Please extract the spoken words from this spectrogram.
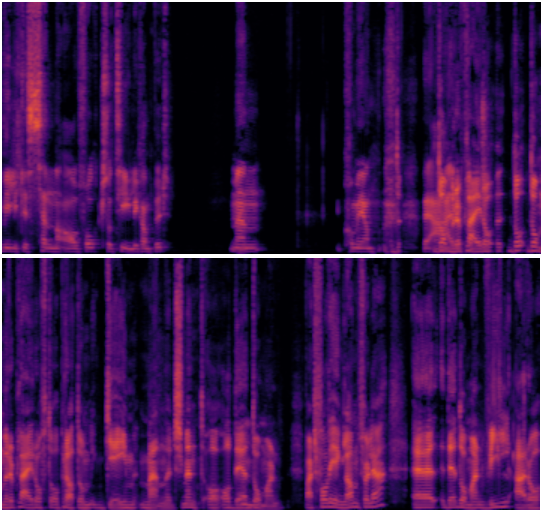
vil ikke sende av folk så tidlig i kamper. Men kom igjen. Det er Dommere pleier, do, dommere pleier ofte å prate om game management, og, og Mm. det dommeren, i hvert fall i England, føler jeg, eh, det dommeren vil, er å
